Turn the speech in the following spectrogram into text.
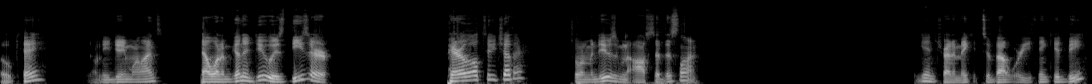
Hit OK. I don't need any more lines. Now what I'm going to do is these are parallel to each other. So what I'm going to do is I'm going to offset this line. Again, try to make it to about where you think it'd be.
